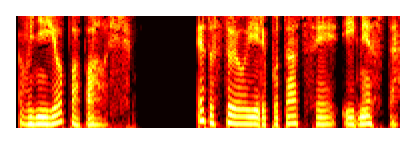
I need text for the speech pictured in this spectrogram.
в нее попалась. Это стоило ей репутации и места.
